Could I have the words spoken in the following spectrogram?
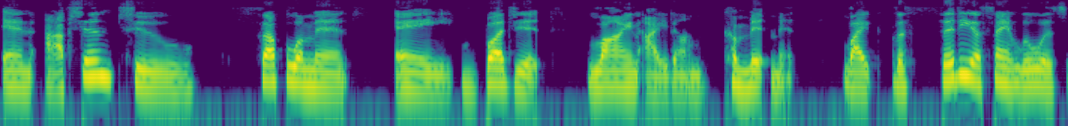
an option to supplement a budget line item commitment. Like the city of St. Louis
